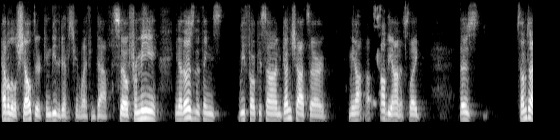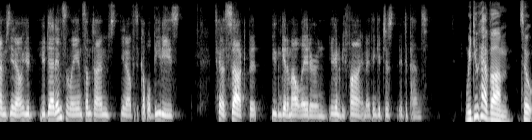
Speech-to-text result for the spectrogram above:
have a little shelter can be the difference between life and death. So for me, you know, those are the things we focus on. Gunshots are, I mean, I'll, I'll be honest, like there's sometimes, you know, you're, you're dead instantly. And sometimes, you know, if it's a couple BBs, it's going to suck, but you can get them out later and you're going to be fine. I think it just, it depends. We do have um so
